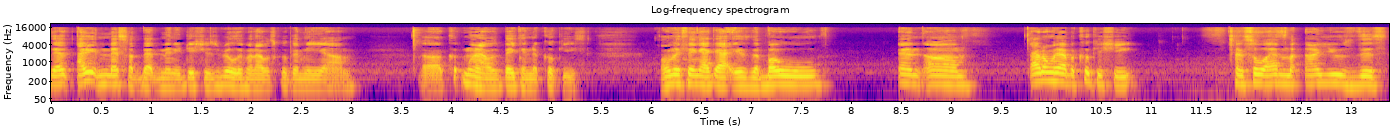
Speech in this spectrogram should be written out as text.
that, I didn't mess up that many dishes really when I was cooking the, um, uh, when I was baking the cookies. Only thing I got is the bowl. And, um, I don't have a cookie sheet. And so I, I use this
